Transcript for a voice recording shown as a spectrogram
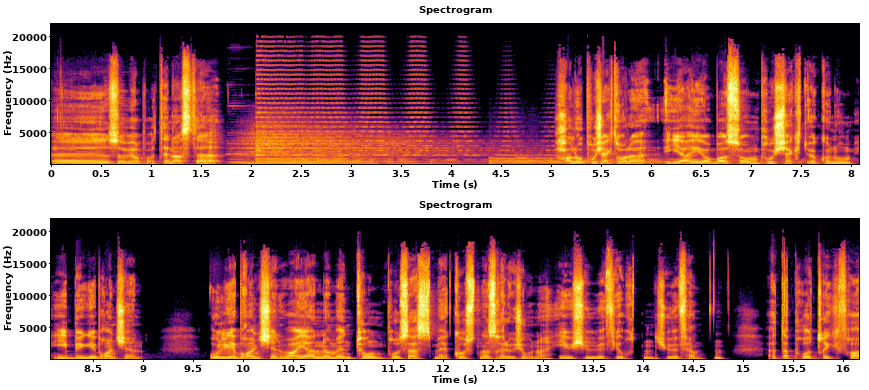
Eh, så vi hopper til neste. Hallo, Prosjektrådet. Jeg jobber som prosjektøkonom i byggebransjen. Oljebransjen var gjennom en tung prosess med kostnadsreduksjoner i 2014-2015 etter påtrykk fra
